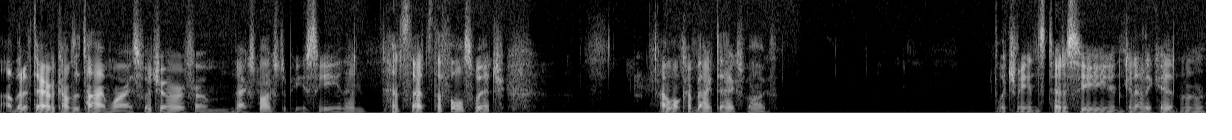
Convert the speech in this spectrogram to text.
Uh, but if there ever comes a time where I switch over from Xbox to PC, then that's that's the full switch. I won't come back to Xbox. Which means Tennessee and Connecticut and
